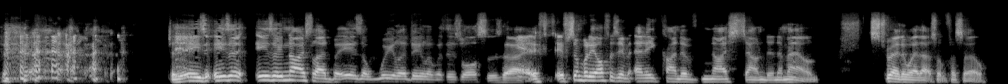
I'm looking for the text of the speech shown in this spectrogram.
so he's he's a he's a nice lad, but he is a wheeler dealer with his horses. Uh, Yeah. If if somebody offers him any kind of nice sounding amount, straight away that's up for sale.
